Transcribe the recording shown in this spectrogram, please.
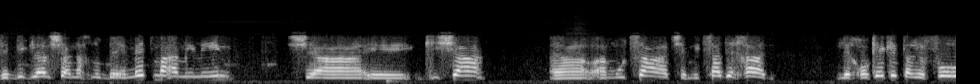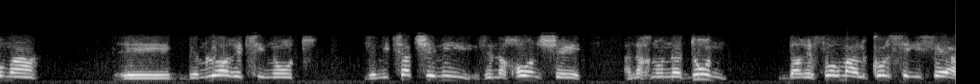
זה בגלל שאנחנו באמת מאמינים שהגישה המוצעת שמצד אחד לחוקק את הרפורמה אה, במלוא הרצינות, ומצד שני זה נכון שאנחנו נדון ברפורמה על כל סעיפיה,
